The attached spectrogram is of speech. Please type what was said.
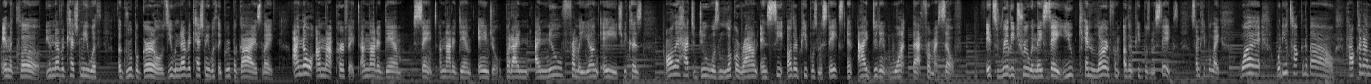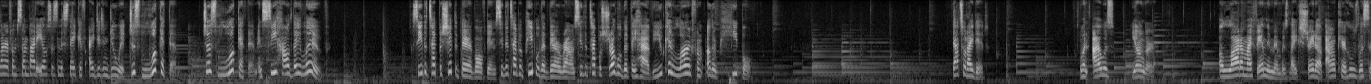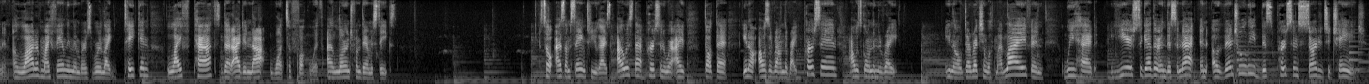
in the club. You never catch me with a group of girls. You will never catch me with a group of guys. Like I know I'm not perfect. I'm not a damn saint. I'm not a damn angel. But I I knew from a young age because all I had to do was look around and see other people's mistakes and I didn't want that for myself it's really true when they say you can learn from other people's mistakes. Some people like, "What? What are you talking about? How can I learn from somebody else's mistake if I didn't do it?" Just look at them. Just look at them and see how they live. See the type of shit that they're involved in. See the type of people that they're around. See the type of struggle that they have. You can learn from other people. That's what I did when I was younger, a lot of my family members, like straight up, I don't care who's listening, a lot of my family members were like taking life paths that I did not want to fuck with. I learned from their mistakes. So, as I'm saying to you guys, I was that person where I thought that, you know, I was around the right person, I was going in the right, you know, direction with my life, and we had years together and this and that. And eventually, this person started to change.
